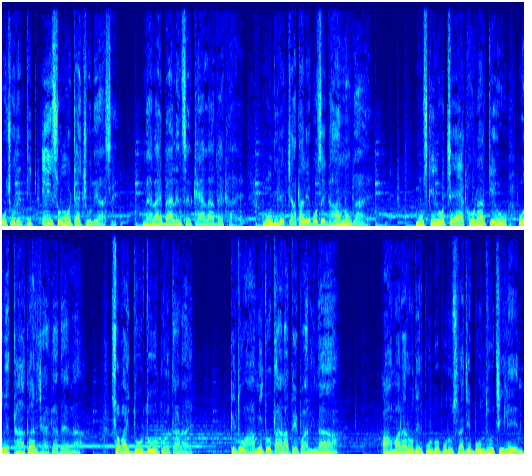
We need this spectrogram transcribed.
বছরের ঠিক এই সময়টায় চলে আসে। মেলায় ব্যালেন্সের খেলা দেখায়, মন্দিরের চাতালে বসে গানও গায়। মুশকিল হচ্ছে এখন আর কেউ ওদের থাকার জায়গা দেয় না। সবাই দূর দূর করে তাড়ায়। কিন্তু আমি তো তাড়াতে পারি না। আমার আর ওদের পূর্বপুরুষরা যে বন্ধু ছিলেন,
